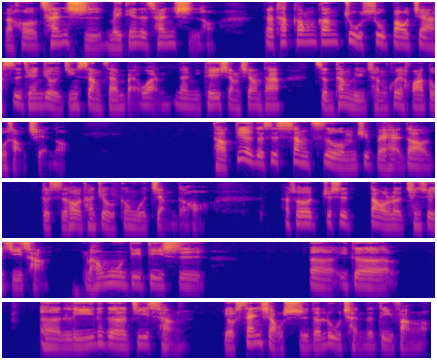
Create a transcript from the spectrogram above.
然后餐食，每天的餐食哈。那他刚刚住宿报价四天就已经上三百万，那你可以想象他整趟旅程会花多少钱哦。好，第二个是上次我们去北海道的时候，他就有跟我讲的哦。他说就是到了潜水机场，然后目的地是呃一个呃离那个机场有三小时的路程的地方哦，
